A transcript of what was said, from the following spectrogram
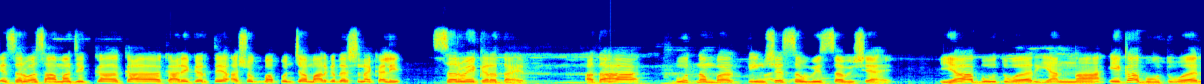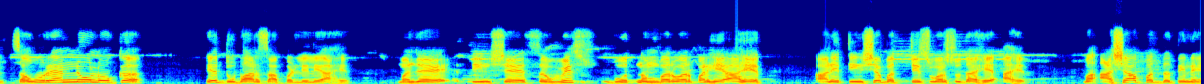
हे सर्व सामाजिक का, का कार्यकर्ते अशोक बापूंच्या मार्गदर्शनाखाली सर्वे करत आहेत. आता हा बूथ नंबर तीनशे सव्वीसचा विषय आहे. या बूथवर यांना एका बूथवर चौऱ्याण्णव लोक हे दुबार सापडलेले आहेत. म्हणजे तीनशे सव्वीस बूथ नंबरवर पण हे आहेत आणि तीनशे बत्तीसवर सुद्धा हे आहेत. मग अशा पद्धतीने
